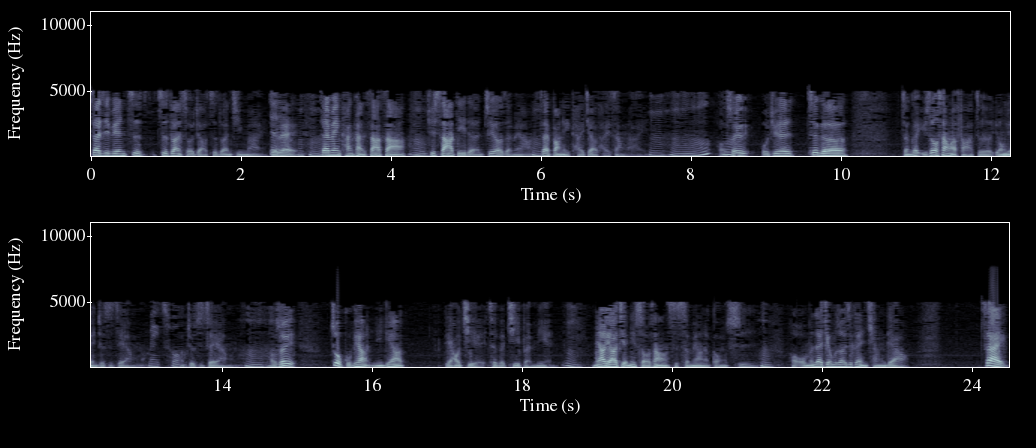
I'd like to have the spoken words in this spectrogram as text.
嗯在这边自自断手脚、自断经脉，对，不对？嗯、在那边砍砍杀杀，嗯、去杀低的人，最后怎么样？嗯、再帮你抬轿抬上来。嗯哼。好，所以我觉得这个整个宇宙上的法则永远就是这样嘛。没错，就是这样。嗯哼。好，所以做股票你一定要了解这个基本面。嗯。你要了解你手上是什么样的公司。嗯。好，我们在节目中一直跟你强调，在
